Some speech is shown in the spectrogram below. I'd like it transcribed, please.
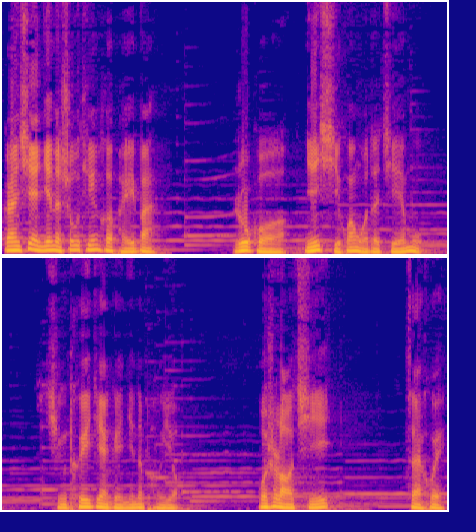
感谢您的收听和陪伴。如果您喜欢我的节目，请推荐给您的朋友。我是老齐，再会。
